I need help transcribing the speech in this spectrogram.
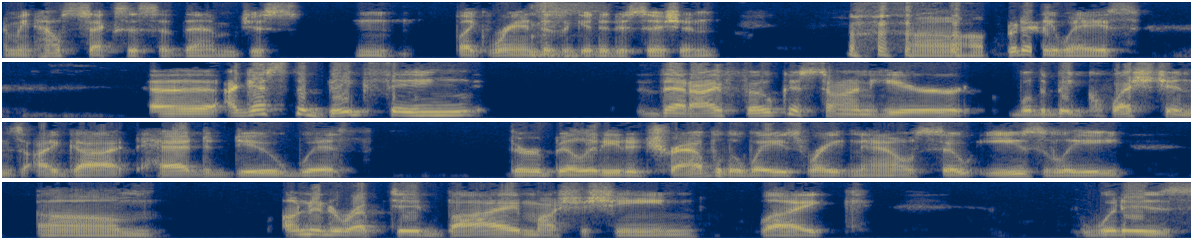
I mean, how sexist of them. Just mm, like Rand doesn't get a decision. uh, but anyways, uh, I guess the big thing that I focused on here, well, the big questions I got had to do with their ability to travel the ways right now so easily, um, uninterrupted by Machin Shin. Like, what is,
